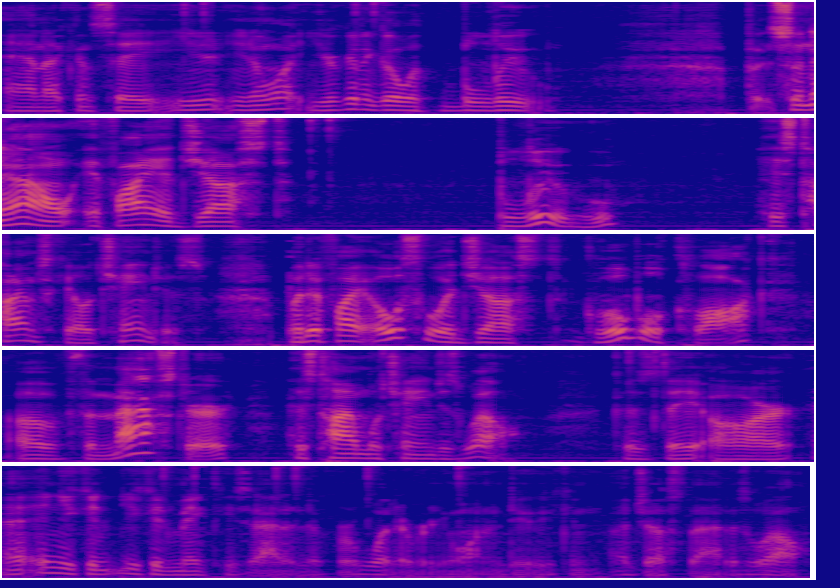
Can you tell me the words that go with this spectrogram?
and I can say you, you know what? You're gonna go with blue. But so now if I adjust blue his time scale changes. But if I also adjust global clock of the master his time will change as well because they are and you can you can make these additive or whatever you want to do. You can adjust that as well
